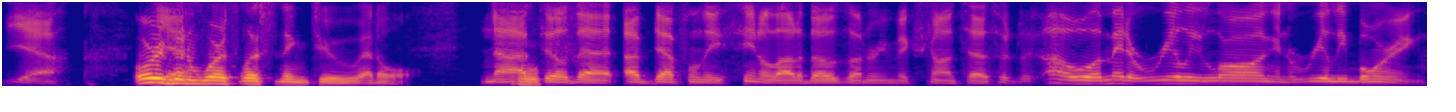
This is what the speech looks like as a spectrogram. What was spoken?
yeah or Yeah. even worth listening to at all Nah, I feel that. I've definitely seen a lot of those on remix contests. Like, oh, well, I made it really long and really boring.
